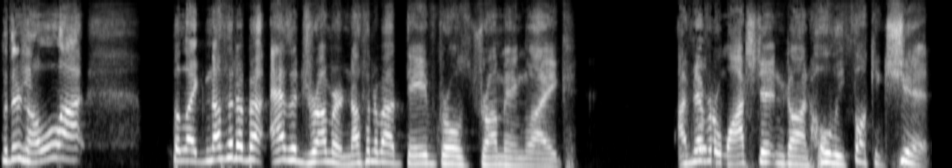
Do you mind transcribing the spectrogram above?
but there's a lot, but like nothing about, as a drummer, nothing about Dave Grohl's drumming. Like, I've never watched it and gone, holy fucking shit.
